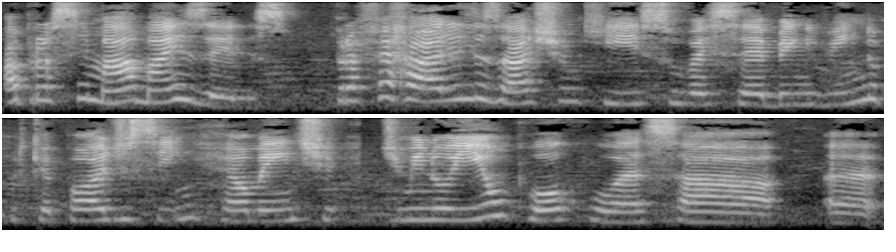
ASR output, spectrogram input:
aproximar mais eles. Para Ferrari, eles acham que isso vai ser bem-vindo, porque pode sim realmente diminuir um pouco essa, é,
